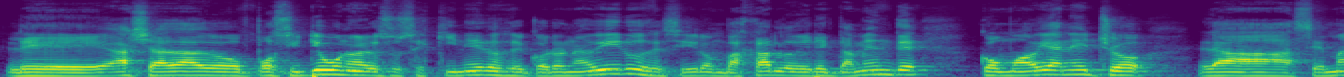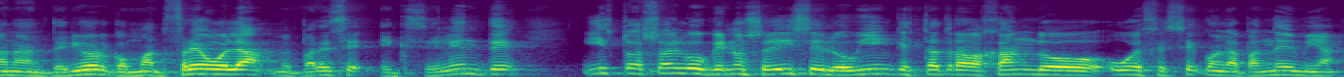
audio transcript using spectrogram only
le haya dado positivo uno de sus esquineros de coronavirus, decidieron bajarlo directamente, como habían hecho la semana anterior con Matt Frébola, me parece excelente. Y esto es algo que no se dice lo bien que está trabajando UFC con la pandemia.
